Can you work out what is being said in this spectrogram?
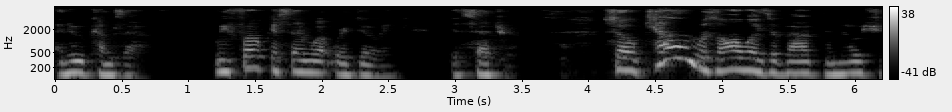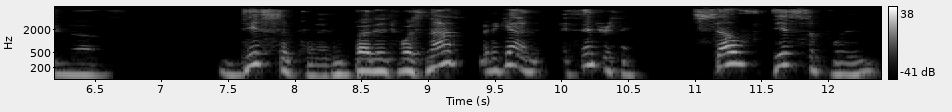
and who comes out. We focus on what we're doing, etc. So Kelm was always about the notion of discipline, but it was not, but again, it's interesting. Self-discipline,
